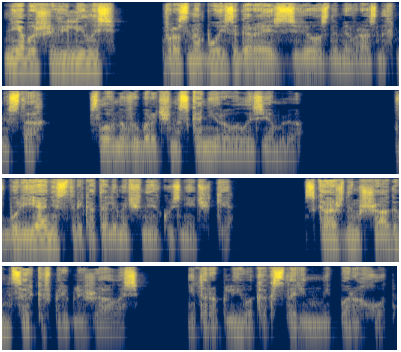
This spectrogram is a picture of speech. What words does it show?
Небо шевелилось, в разнобой загораясь звездами в разных местах, словно выборочно сканировало землю. В бурьяне стрекотали ночные кузнечики. С каждым шагом церковь приближалась, неторопливо, как старинный пароход.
